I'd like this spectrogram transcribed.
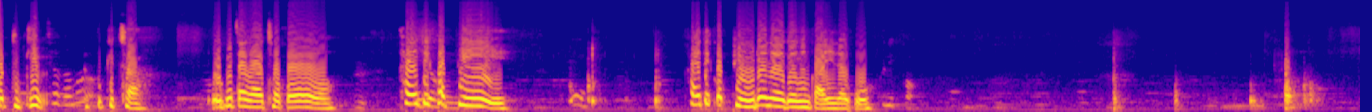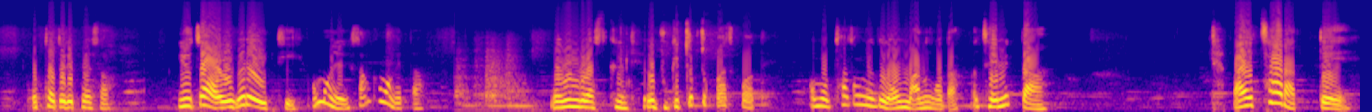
어, 붓기, 차잖아. 붓기차. 여기다가 저거, 응. 칼디 커피, 오, 칼디 커피 우려내야 되는 거 아니냐고. 그니까. 워터 드립해서. 유자 얼그레이 티. 어머, 여기 상큼하겠다. 레몬그라스 크림티. 여기 붓기 쭉쭉 빠질 것 같아. 어머, 차 종류도 너무 많은 거다. 아, 재밌다. 말차 라떼.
